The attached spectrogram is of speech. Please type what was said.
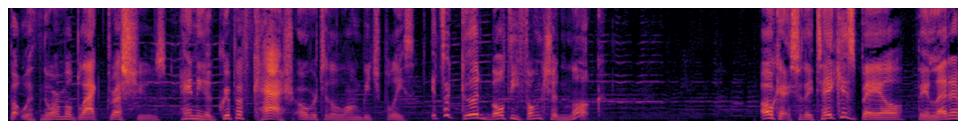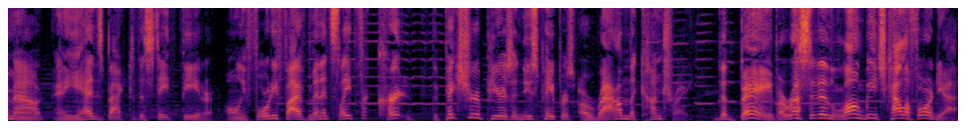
but with normal black dress shoes, handing a grip of cash over to the Long Beach police. It's a good multifunction look. Okay, so they take his bail, they let him out, and he heads back to the State Theater, only 45 minutes late for curtain. The picture appears in newspapers around the country. The Babe arrested in Long Beach, California,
